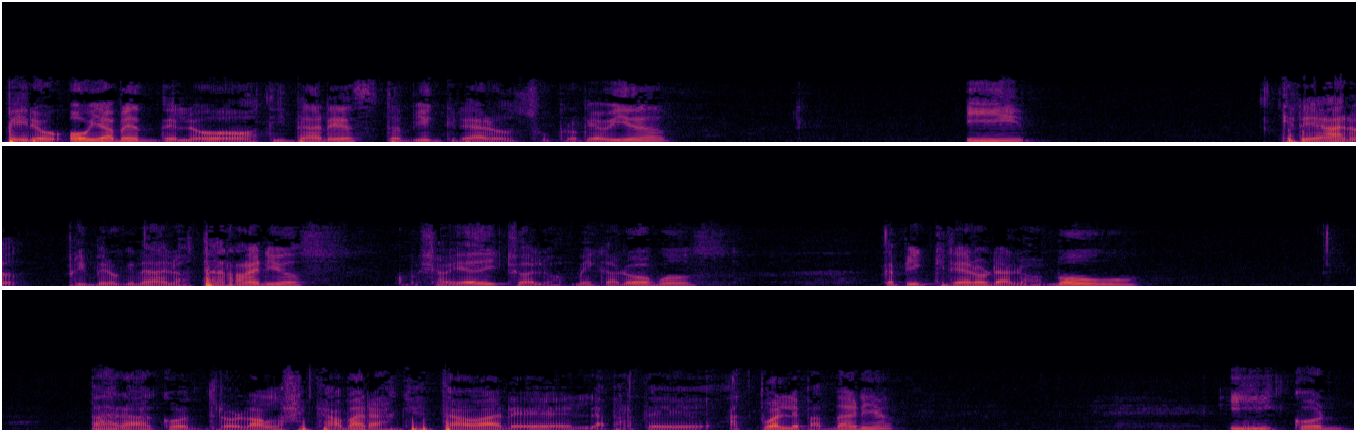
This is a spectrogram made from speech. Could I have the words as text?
Pero obviamente los titanes también crearon su propia vida y crearon, primero que nada, los terrarios, como ya había dicho, a los mecanomos, también crearon a los Mou, para controlar las cámaras que estaban en la parte actual de Pandaria. Y con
